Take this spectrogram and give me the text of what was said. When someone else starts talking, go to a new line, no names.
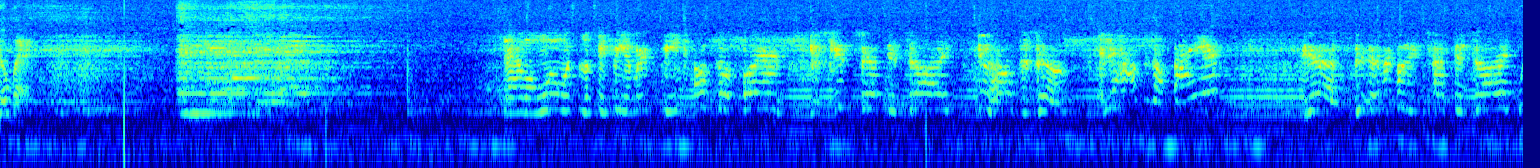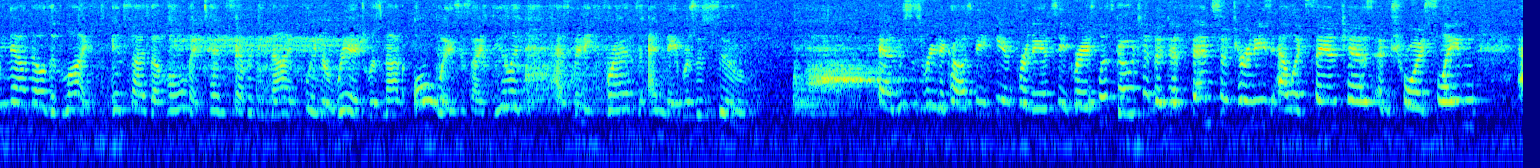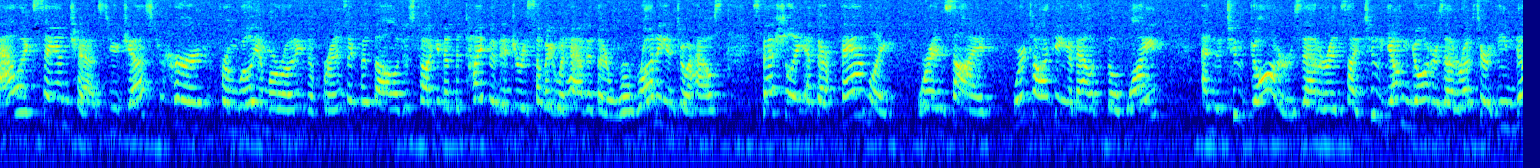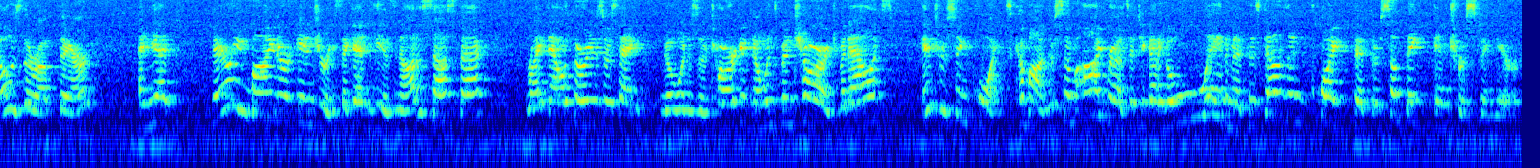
delay.
911, what's the location of your emergency?
House on fire, kids trapped inside, two houses down.
And the house is on fire?
Yeah, everybody's trapped inside.
We now know that life inside the home at 1079 Pointer Ridge was not always as idyllic as many friends and neighbors assumed.
And this is Rita Cosby in for Nancy Grace. Let's go to the defense attorneys, Alex Sanchez and Troy Slaten. Alex Sanchez, you just heard from William Morrone, the forensic pathologist, talking about the type of injury somebody would have if they were running into a house, especially if their family were inside. We're talking about the wife and the two daughters that are inside, two young daughters that are upstairs. He knows they're up there, and yet very minor injuries. Again, he is not a suspect. Right now, authorities are saying no one is a target, no one's been charged. But Alex, interesting points. Come on, there's some eyebrows that you got to go. Wait a minute, this doesn't quite fit. There's something interesting here.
